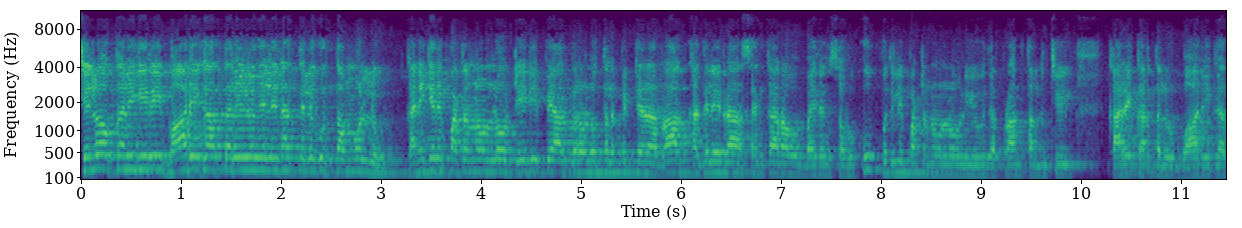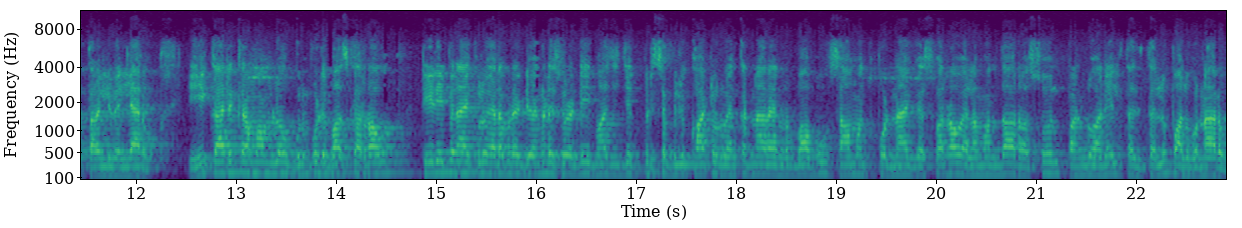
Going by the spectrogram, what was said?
చెలో కనిగిరి భారీగా తరలి వెళ్ళిన తెలుగు తమ్ముళ్ళు. కనిగిరి పట్టణంలో టీడీపీ ఆధ్వర్యంలో తలపెట్టిన రా కదిలిరా శంకారావు బహిరంగ సభకు పుదిలి పట్టణంలోని వివిధ ప్రాంతాల నుంచి కార్యకర్తలు భారీగా తరలి వెళ్ళారు ఈ కార్యక్రమంలో గునుపూడి భాస్కర్ రావు టీడీపీ నాయకులు ఎర్రమరెడ్డి వెంకటేశ్వరరెడ్డి మాజీ జడ్పీ సభ్యులు కాటూరు వెంకటనారాయణ బాబు సామంతపూడి నాగేశ్వరరావు ఎలమంద రసూల్ పండు అనిల్ తదితరులు పాల్గొన్నారు.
